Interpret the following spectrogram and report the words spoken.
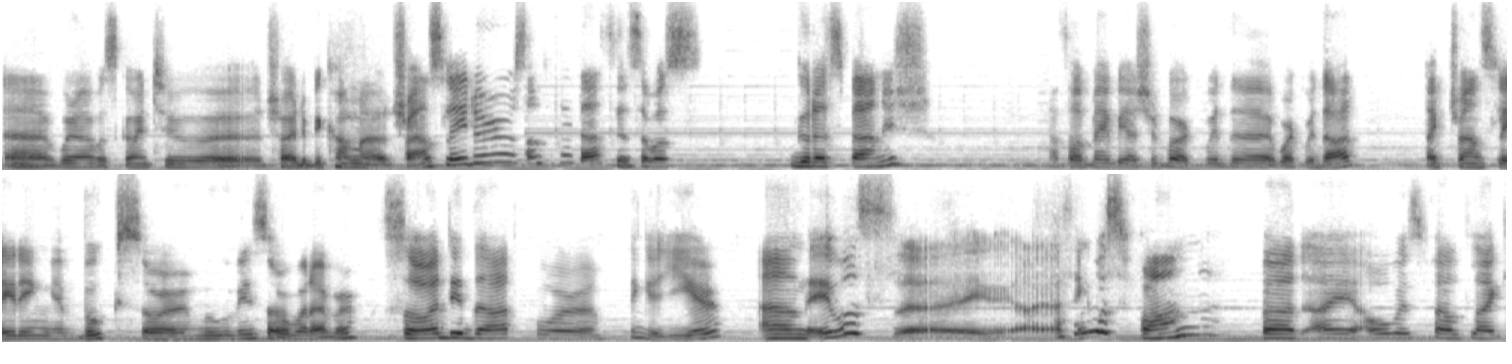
uh, where I was going to uh, try to become a translator or something like that. Since I was good at Spanish, I thought maybe I should work with uh, work with that like translating books or movies or whatever. So I did that for I think a year, and it was uh, I think it was fun, but I always felt like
